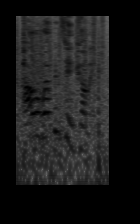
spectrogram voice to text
Power weapons incoming.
